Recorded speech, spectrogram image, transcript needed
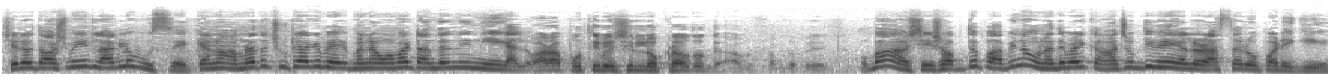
সেটা দশ মিনিট লাগল বুঝতে। কেন আমরা তো ছুটে আগে মানে আমার টানটানি নিয়ে গেল। আর প্রতিবেশীর লোকরাও তো শব্দ পেয়েছে। বা সেই শব্দ পাবে না ওনাদের বাড়ির কাঁচ অব্দি ভেঙে গেল রাস্তার ওপারে গিয়ে।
